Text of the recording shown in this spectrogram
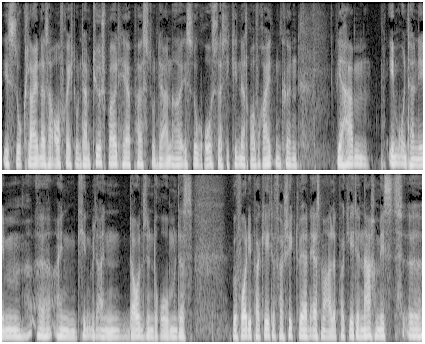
ist so klein, dass er aufrecht unterm Türspalt herpasst und der andere ist so groß, dass die Kinder drauf reiten können. Wir haben im Unternehmen äh, ein Kind mit einem Down-Syndrom, das bevor die Pakete verschickt werden, erstmal alle Pakete nachmisst, äh,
